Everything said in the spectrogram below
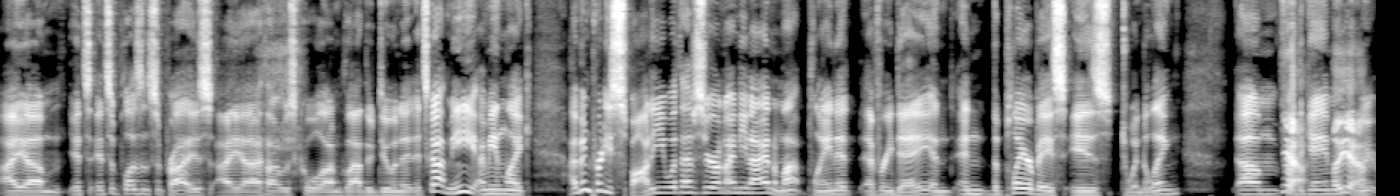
I um, it's it's a pleasant surprise. I uh, I thought it was cool, and I'm glad they're doing it. It's got me. I mean, like I've been pretty spotty with F 99 I'm not playing it every day, and and the player base is dwindling. Um, for yeah. the game, oh yeah, we,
